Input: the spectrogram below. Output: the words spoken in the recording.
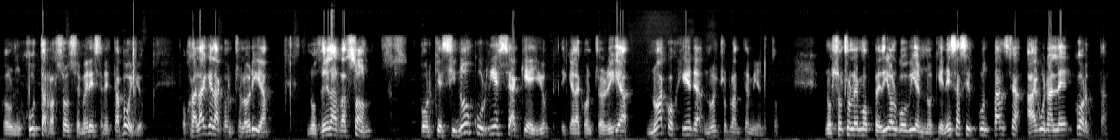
con justa razón se merecen este apoyo. ojalá que la Contraloría nos dé la razón, porque si no ocurriese aquello, de que la Contraloría no acogiera nuestro planteamiento, nosotros le hemos pedido al gobierno que en esa circunstancia haga una ley corta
